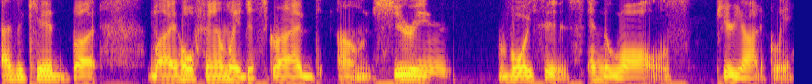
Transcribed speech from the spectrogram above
as a kid, but my whole family described um, hearing voices in the walls periodically,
